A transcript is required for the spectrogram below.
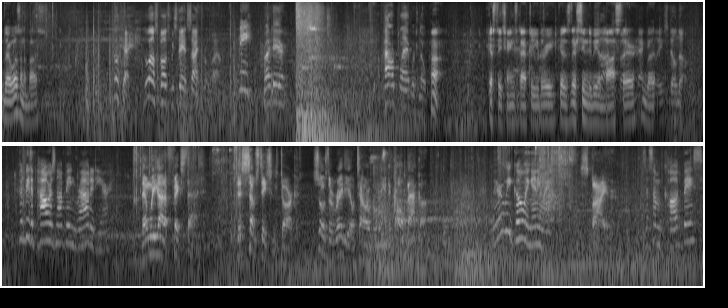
there wasn't a boss. Okay, who else votes we stay inside for a while? Me. Right here. A power plant with no. Huh. Guess they changed it after E3 because there seemed to be a boss there, but technically, still no. Could be the power's not being routed here. Then we gotta fix that. This substation's dark. Shows the radio tower We'll need to call backup. Where are we going anyway? Spire. Is that some cog base?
